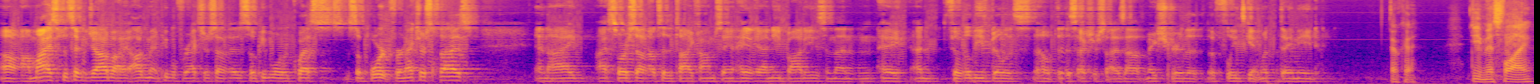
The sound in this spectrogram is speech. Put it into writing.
Uh, on my specific job, I augment people for exercise. So people request support for an exercise, and I, I source out to the TYCOM saying, hey, I need bodies, and then hey, I fill these billets to help this exercise out. Make sure that the fleet's getting what they need. Okay. Do you miss flying?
